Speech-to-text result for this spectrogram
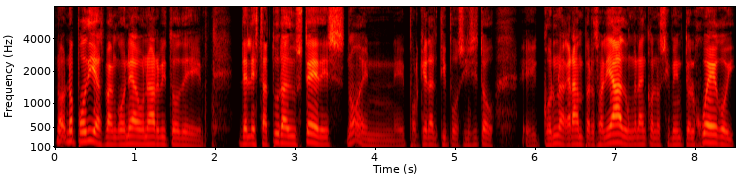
no, no podías mangonear a un árbitro de, de la estatura de ustedes, ¿no? Eh, porque eran tipos, insisto, eh, con una gran personalidad, un gran conocimiento del juego y,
